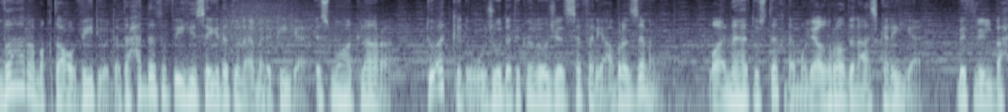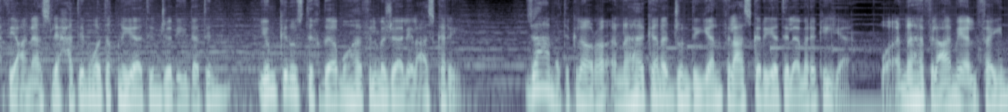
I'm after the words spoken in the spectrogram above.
ظهر مقطع فيديو تتحدث فيه سيدة أمريكية اسمها كلارا. تؤكد وجود تكنولوجيا السفر عبر الزمن وأنها تستخدم لأغراض عسكرية مثل البحث عن أسلحة وتقنيات جديدة يمكن استخدامها في المجال العسكري. زعمت كلارا أنها كانت جنديا في العسكرية الأمريكية وأنها في العام 2000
